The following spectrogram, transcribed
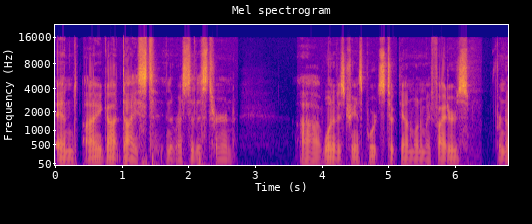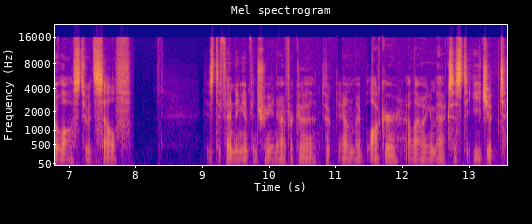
and I got diced in the rest of this turn. Uh, one of his transports took down one of my fighters for no loss to itself. His defending infantry in Africa took down my blocker, allowing him access to Egypt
